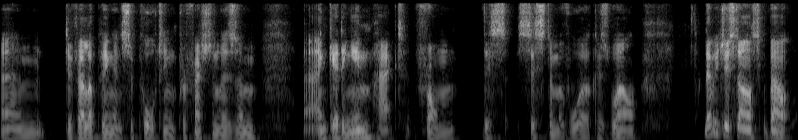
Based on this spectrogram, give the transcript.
um, developing and supporting professionalism, and getting impact from this system of work as well. Let me just ask about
